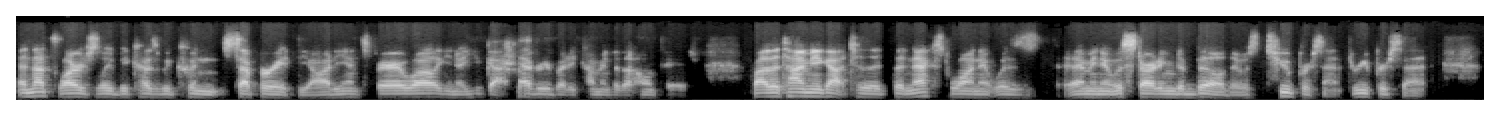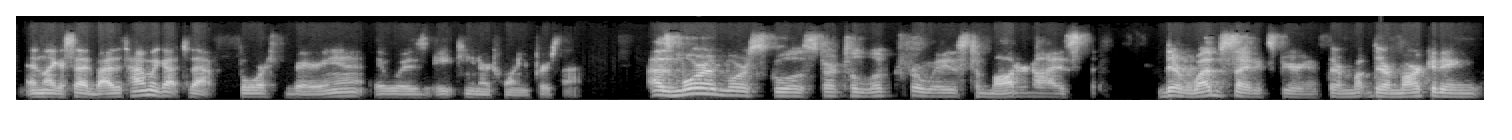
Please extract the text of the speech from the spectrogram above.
And that's largely because we couldn't separate the audience very well. You know you got sure. everybody coming to the homepage by the time you got to the, the next one it was i mean it was starting to build it was 2% 3% and like i said by the time we got to that fourth variant it was 18 or 20% as more and more schools start to look for ways to modernize their website experience their, their marketing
